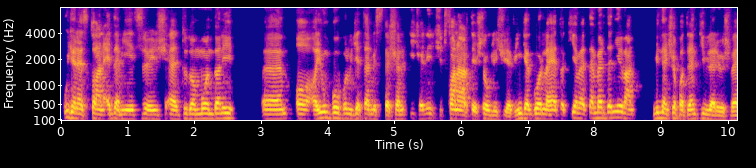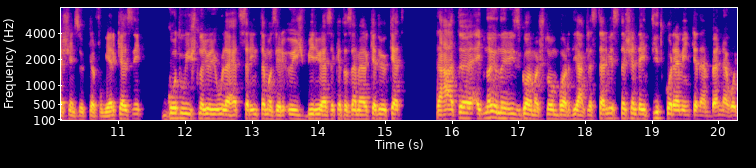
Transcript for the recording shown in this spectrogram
Ugyanezt talán Edem Jézről is el tudom mondani. A, a Jumbo-ból ugye természetesen így, hogy nincs itt Fanárt és Roglic, ugye Vingegor lehet a kiemelt ember, de nyilván minden csapat rendkívül erős versenyzőkkel fog érkezni. Godu is nagyon jó lehet szerintem, azért ő is bírja ezeket az emelkedőket. Tehát egy nagyon-nagyon izgalmas Lombardiánk lesz természetesen, de én titkor reménykedem benne, hogy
